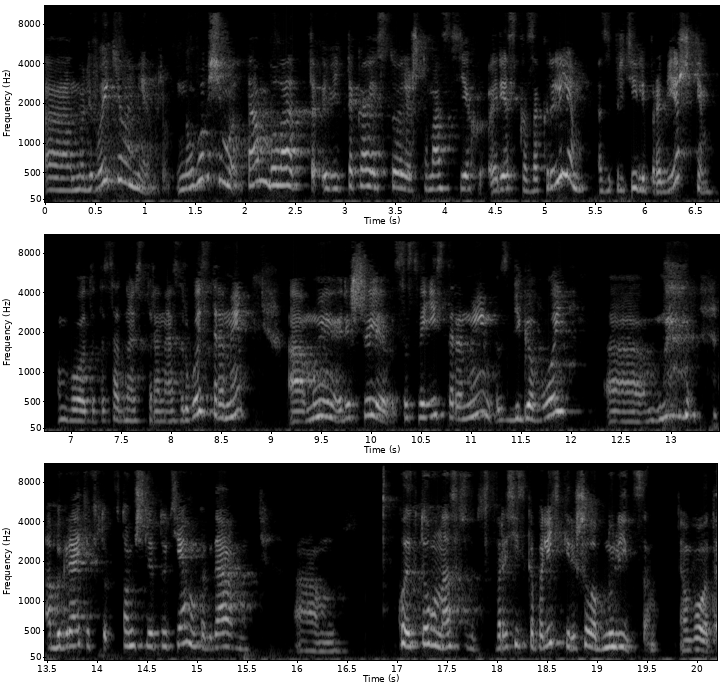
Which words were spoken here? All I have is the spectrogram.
Э, нулевой километр. Ну, в общем, там была ведь такая история, что нас всех резко закрыли, запретили пробежки, вот, это с одной стороны, а с другой стороны а, мы решили со своей стороны, с беговой, э, обыграть в том числе ту тему, когда кое-кто у нас в российской политике решил обнулиться. Вот.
